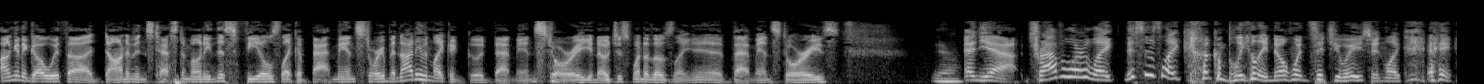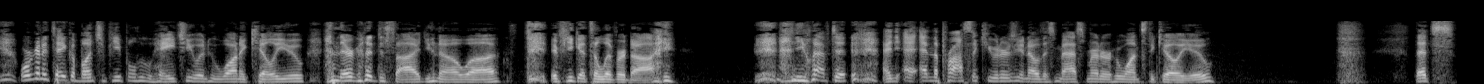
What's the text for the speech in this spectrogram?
I'm gonna go with uh, Donovan's testimony. This feels like a Batman story, but not even like a good Batman story. You know, just one of those like eh, Batman stories. Yeah. And yeah, Traveler, like, this is like a completely no-win situation. Like, hey, we're gonna take a bunch of people who hate you and who want to kill you, and they're gonna decide, you know, uh, if you get to live or die. And you have to, and, and the prosecutors, you know, this mass murderer who wants to kill you. That's,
